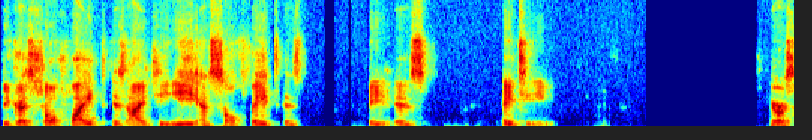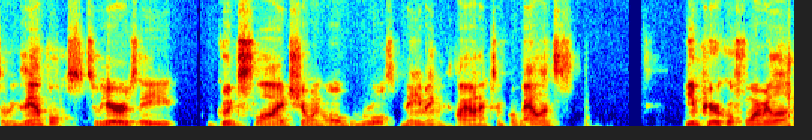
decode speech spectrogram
because sulfite is ITE and sulfate is, is ATE. Here are some examples. So here's a good slide showing all the rules of naming, ionics and covalence. The empirical formula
